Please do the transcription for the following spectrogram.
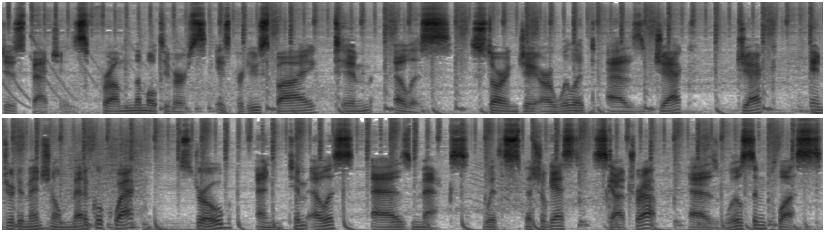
Dispatches from the Multiverse is produced by Tim Ellis, starring J.R. Willett as Jack, Jack, Interdimensional Medical Quack, Strobe, and Tim Ellis as Max, with special guest Scott Trapp as Wilson Plus.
